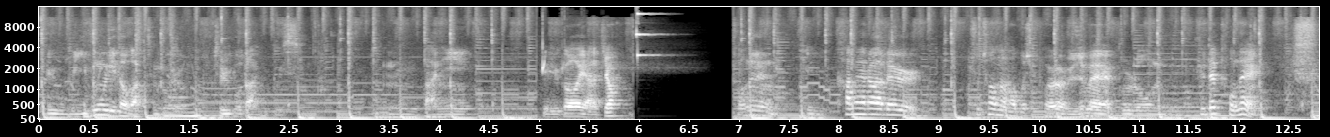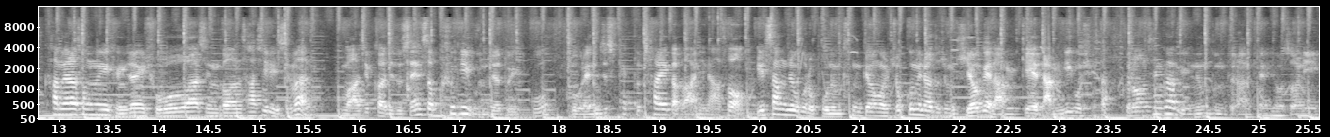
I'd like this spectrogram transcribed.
그리고 뭐 이북 리더 같은 거 이렇게 들고 다니고 있습니다. 음, 많이 읽어야죠. 저는 이 카메라를 추천을 하고 싶어요. 요즘에 물론 휴대폰에 카메라 성능이 굉장히 좋아진 건 사실이지만 뭐 아직까지도 센서 크기 문제도 있고 또 렌즈 스펙도 차이가 많이 나서 일상적으로 보는 풍경을 조금이라도 좀 기억에 남게 남기고 싶다 그런 생각이 있는 분들한테 여전히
